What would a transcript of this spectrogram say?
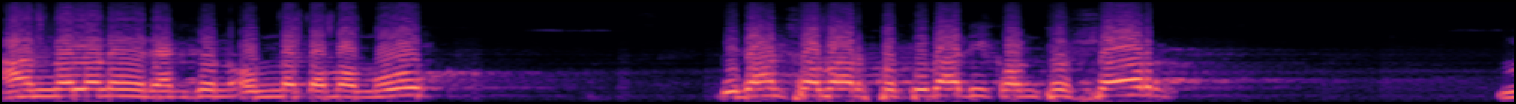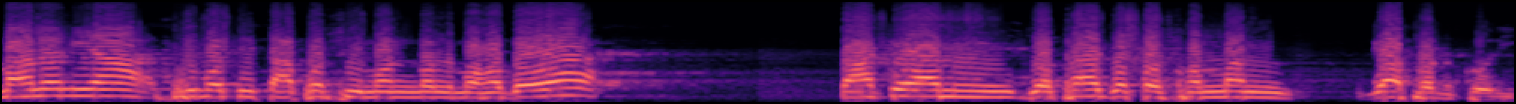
আন্দোলনের একজন অন্যতম মুখ, বিধানসভার প্রতিবাদী কণ্ঠস্বর, মাননীয়া শ্রীমতী তাপসী মণ্ডল মহোদয়া, তাকে আমি যথাযথ সম্মান জ্ঞাপন করি।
